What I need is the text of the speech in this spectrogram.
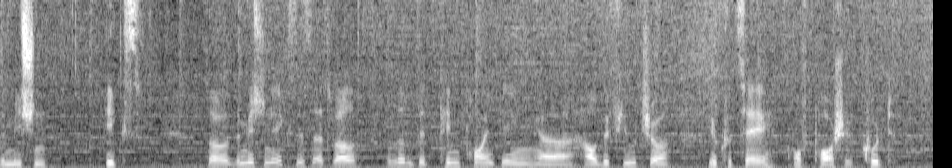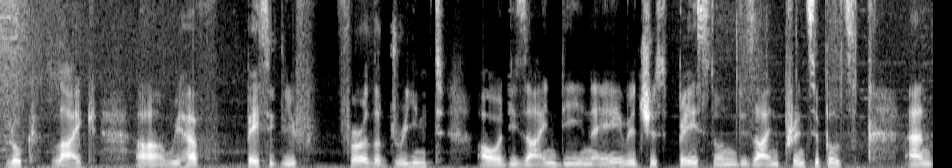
the Mission X. So the Mission X is as well a little bit pinpointing uh, how the future, you could say, of Porsche could look like. Uh, we have basically further dreamed our design DNA, which is based on design principles. And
